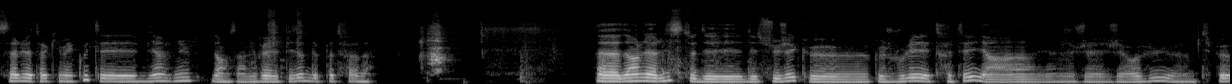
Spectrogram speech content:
Salut à toi qui m'écoute et bienvenue dans un nouvel épisode de PodFab. Euh, dans la liste des, sujets que, je voulais traiter, a j'ai, revu un petit peu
